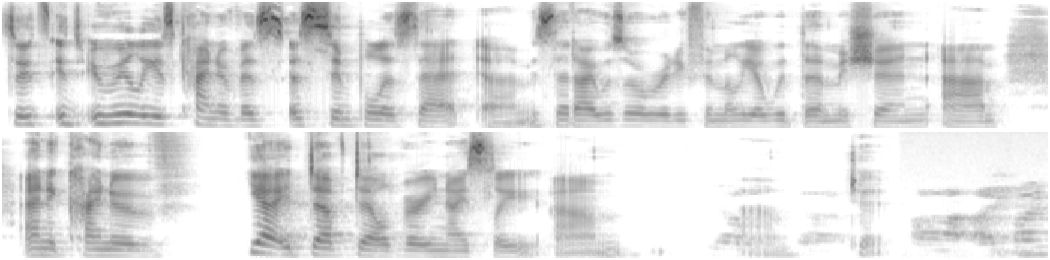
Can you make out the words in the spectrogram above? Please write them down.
so it, it really is kind of as, as simple as that. Um, is that I was already familiar with the mission, um, and it kind of yeah, it dovetailed very nicely. Um, Um, to- uh, I find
